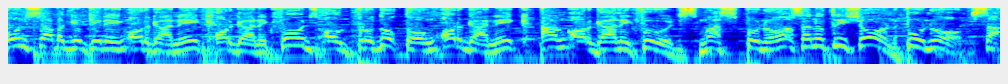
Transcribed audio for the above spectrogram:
Unsa magikining organic, organic foods o produktong organic. Ang organic foods mas puno sa nutrisyon, puno sa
